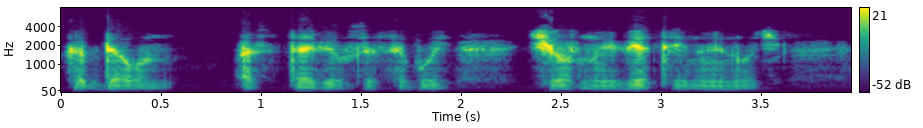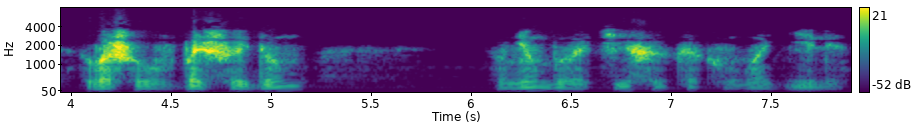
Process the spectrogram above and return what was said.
Когда он, оставив за собой черную ветреную ночь, вошел в большой дом, в нем было тихо, как в могиле.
